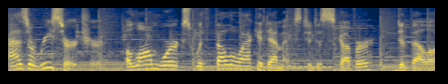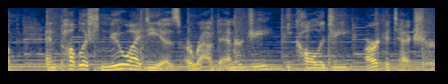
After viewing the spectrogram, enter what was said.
As a researcher, Allam works with fellow academics to discover, develop, and publish new ideas around energy, ecology, architecture,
